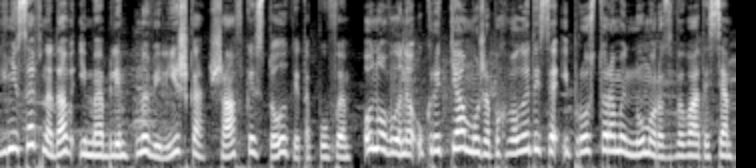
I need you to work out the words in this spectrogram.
ЮНІСЕФ надав і меблі, нові ліжка, шафки, столики та пуфи. Оновлене укриття може похвалитися і просторами нумо розвиватися.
